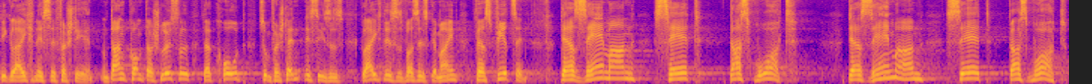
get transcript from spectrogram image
die Gleichnisse verstehen? Und dann kommt der Schlüssel, der Code zum Verständnis dieses Gleichnisses, was ist gemeint? Vers 14, der Sämann sät das Wort. Der Sämann sät das Wort.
